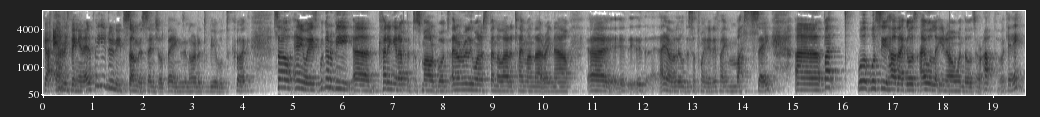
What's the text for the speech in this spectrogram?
got everything in it, but you do need some essential things in order to be able to cook. So anyways, we're going to be uh, cutting it up into smaller books. I don't really want to spend a lot of time on that right now. Uh, it, it, I am a little disappointed if I must say. Uh, but we'll, we'll see how that goes. I will let you know when those are up, okay?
